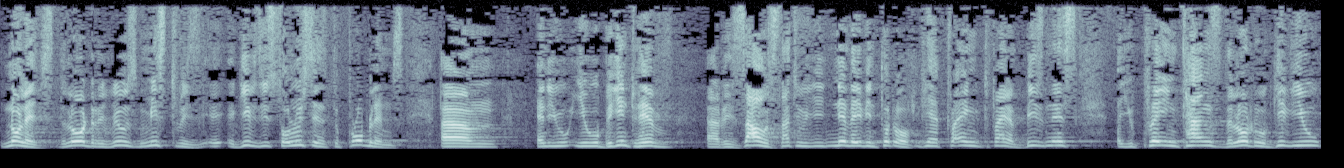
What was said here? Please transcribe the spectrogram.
knowledge. The Lord reveals mysteries. It gives you solutions to problems. Um, and you, you will begin to have uh, results that you never even thought of. If you are trying to find a business, uh, you pray in tongues, the Lord will give you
